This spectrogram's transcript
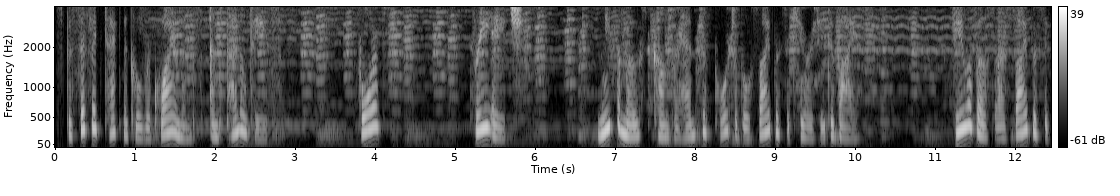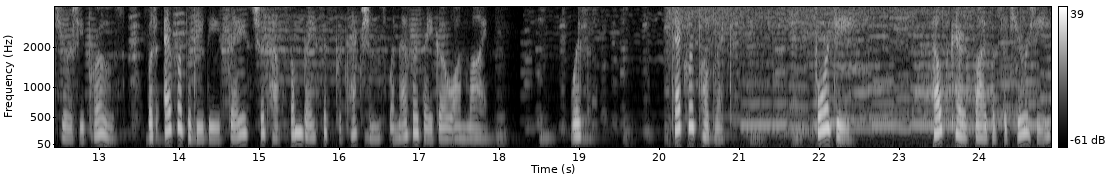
specific technical requirements, and penalties. Forbes 3H Meet the most comprehensive portable cybersecurity device. Few of us are cybersecurity pros, but everybody these days should have some basic protections whenever they go online. With Tech Republic 4D Healthcare cybersecurity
